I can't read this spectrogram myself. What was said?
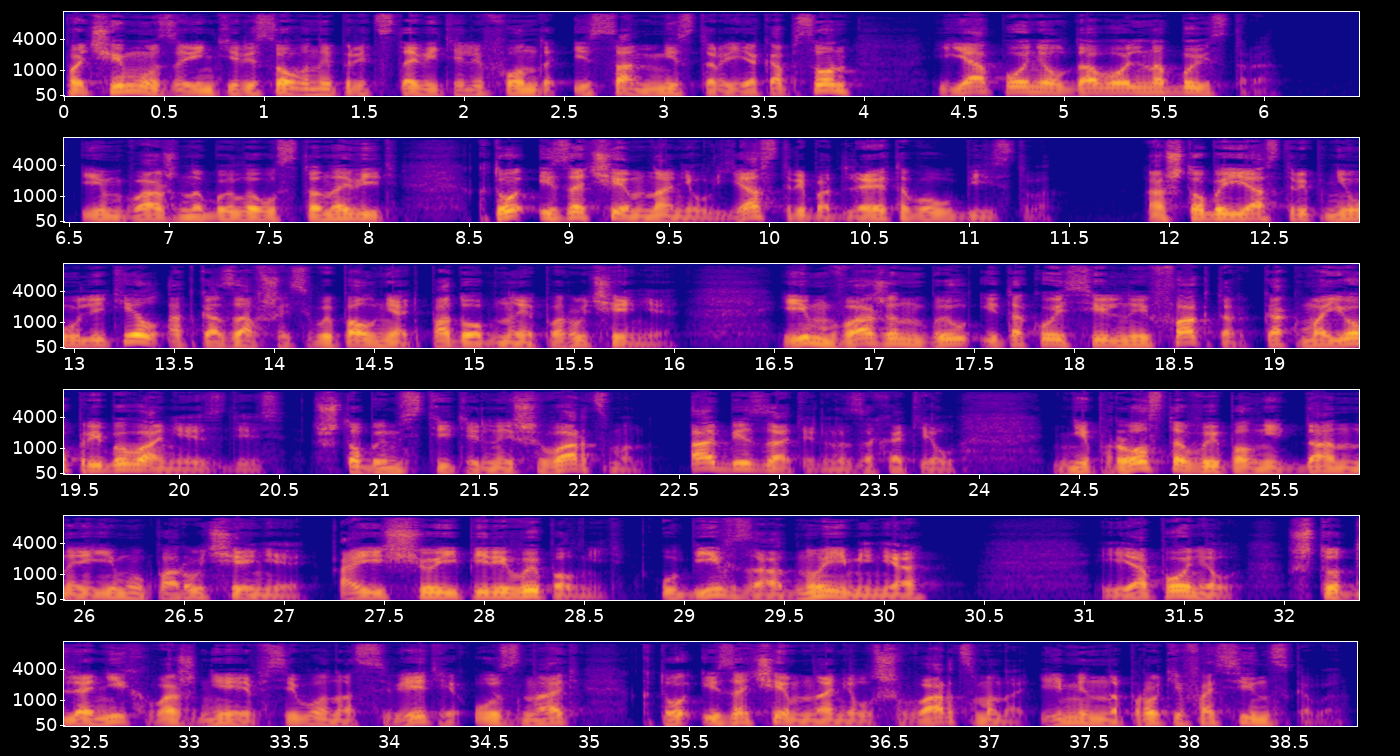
Почему заинтересованы представители фонда и сам мистер Якобсон, я понял довольно быстро. Им важно было установить, кто и зачем нанял Ястреба для этого убийства. А чтобы Ястреб не улетел, отказавшись выполнять подобное поручение, им важен был и такой сильный фактор, как мое пребывание здесь, чтобы мстительный Шварцман обязательно захотел не просто выполнить данное ему поручение, а еще и перевыполнить, убив заодно и меня. Я понял, что для них важнее всего на свете узнать, кто и зачем нанял Шварцмана именно против Осинского.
